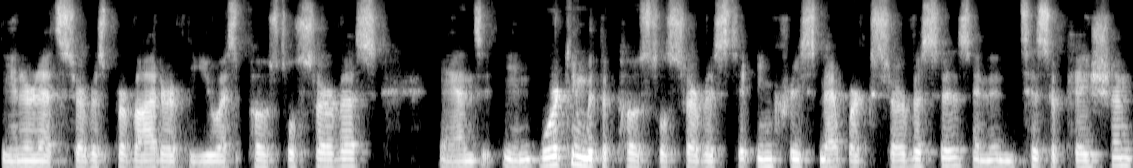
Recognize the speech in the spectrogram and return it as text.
the internet service provider of the US Postal Service. And in working with the Postal Service to increase network services in anticipation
